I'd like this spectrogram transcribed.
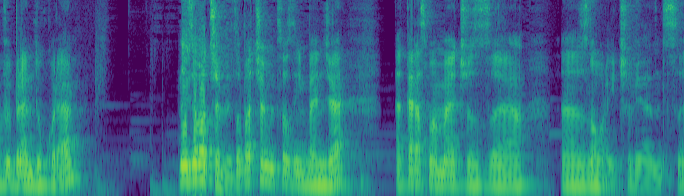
Wybrałem Dukure. No i zobaczymy, zobaczymy co z nim będzie. Teraz ma mecz z, z Norwich, więc e,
